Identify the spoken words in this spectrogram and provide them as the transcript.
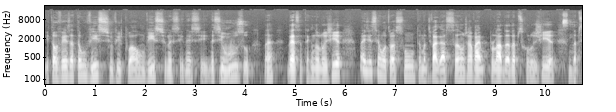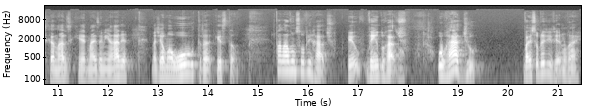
e talvez até um vício virtual, um vício nesse, nesse, nesse uhum. uso né, dessa tecnologia, mas isso é um outro assunto, é uma divagação, já vai para o lado da, da psicologia, Sim. da psicanálise, que é mais a minha área, mas já é uma outra questão. Falavam sobre rádio. Eu venho do rádio. O rádio vai sobreviver, não vai?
